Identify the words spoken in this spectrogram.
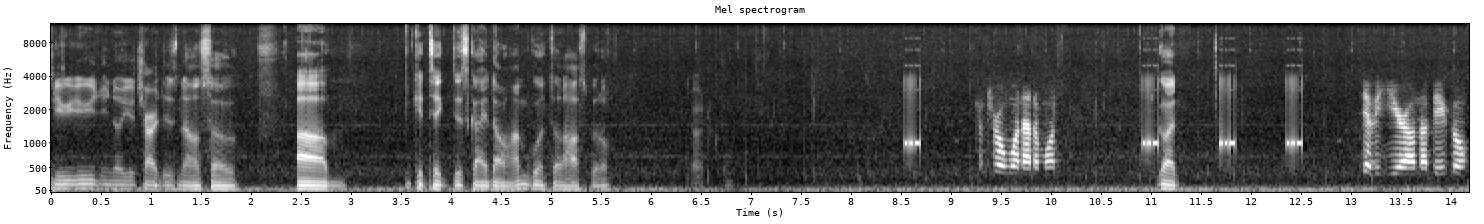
you you, you know your charges now, so um, you can take this guy down. I'm going to the hospital. Alright, cool. Control 1, Adam 1. Go ahead. Do you have a year on that vehicle?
